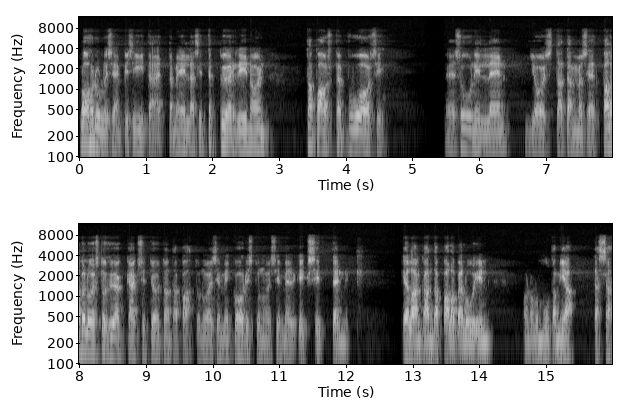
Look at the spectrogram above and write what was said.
lohdullisempi siitä, että meillä sitten pyörii noin tapaus per vuosi suunnilleen, joista tämmöiset palveluistohyökkäykset, joita on tapahtunut esimerkiksi, kohdistunut esimerkiksi sitten Kelan kantapalveluihin, on ollut muutamia tässä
